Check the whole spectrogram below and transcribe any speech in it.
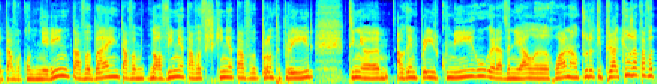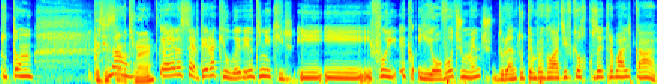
estava com dinheirinho, estava bem, estava muito novinha, estava fresquinha, estava pronta para ir. Tinha alguém para ir comigo, era a Daniela Juan na altura, tipo, já, aquilo já estava tudo tão Parecia certo, não é? Era certo, era aquilo, eu, eu tinha que ir. E, e- e fui. E houve outros momentos durante o tempo em que eu lá tive que eu recusei trabalho cá.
